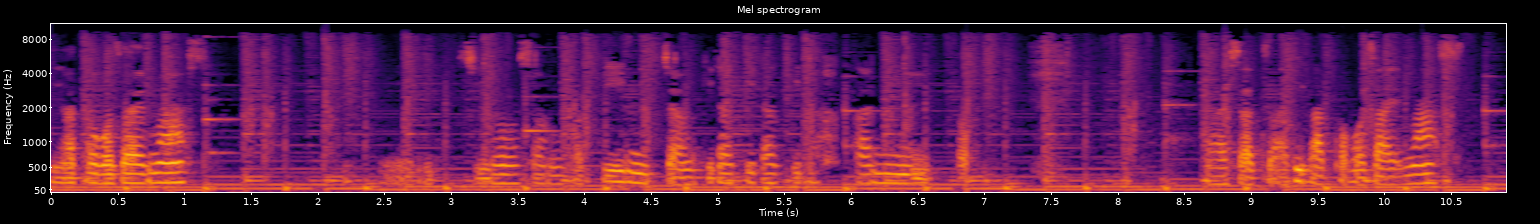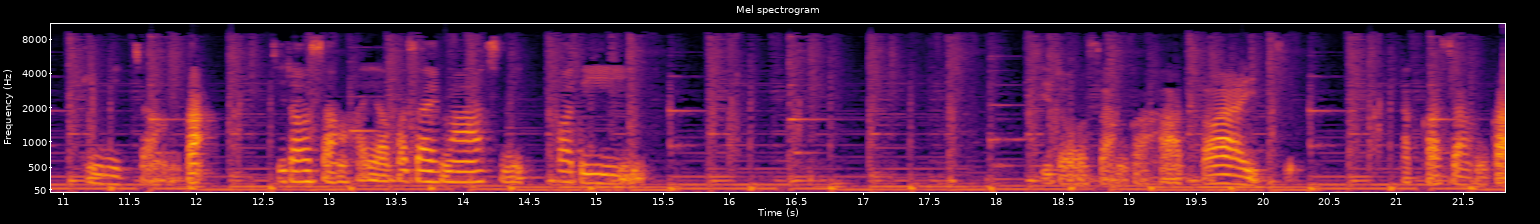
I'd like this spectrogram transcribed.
りがとうございます。えー一郎さんが、きみちゃん、キラキラキラカニと、ご挨拶ありがとうございます。きみちゃんが、一郎さんおはようございます。にっこり。一郎さんがハートアイズ。たかさんが、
